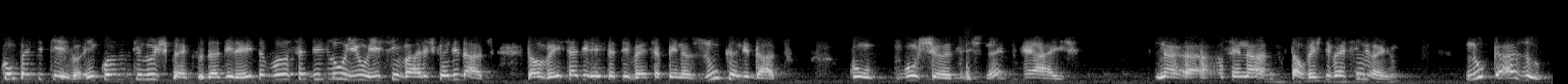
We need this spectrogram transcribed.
competitiva, enquanto que no espectro da direita você diluiu isso em vários candidatos. Talvez se a direita tivesse apenas um candidato com, com chances né, reais na, ao Senado, talvez tivesse ganho. No caso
